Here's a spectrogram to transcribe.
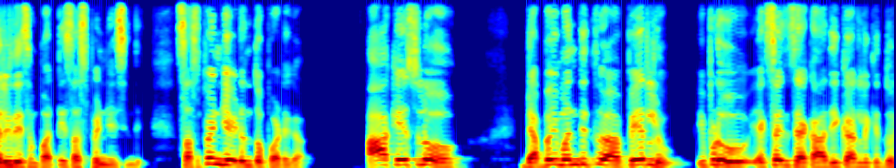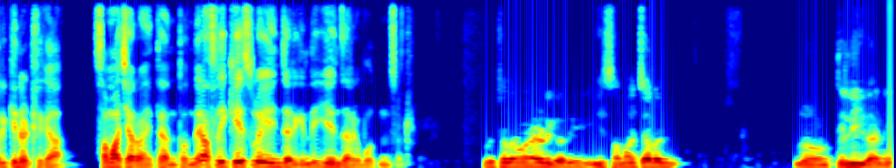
తెలుగుదేశం పార్టీ సస్పెండ్ చేసింది. సస్పెండ్ చేయడంతో పాటుగా ఆ కేసులో డెబ్బై మంది పేర్లు ఇప్పుడు ఎక్సైజ్ శాఖ అధికారులకి దొరికినట్లుగా సమాచారం అయితే అంతుంది అసలు ఈ కేసులో ఏం జరిగింది? ఏం జరగబోతుంది సార్? ఇప్పుడు చంద్రబాబు నాయుడు గారు ఈ సమాచారం తెలియగానే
